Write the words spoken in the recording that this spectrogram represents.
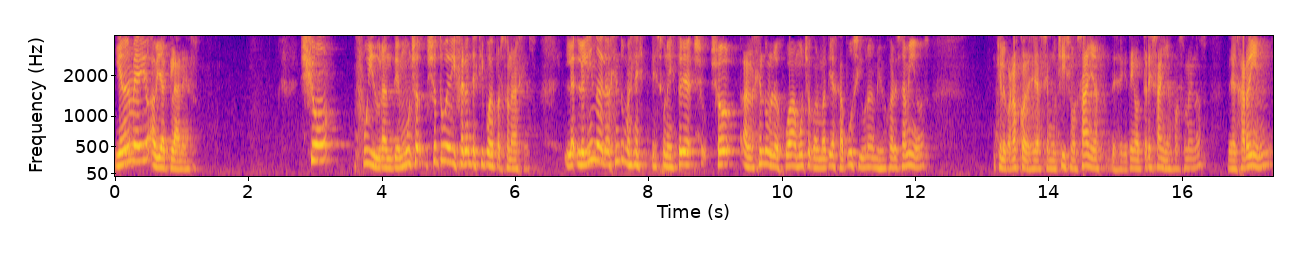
Y en el medio había clanes. Yo fui durante mucho. Yo tuve diferentes tipos de personajes. Lo, lindo del Argentum es, es una historia. Yo, yo al Argentum lo jugaba mucho con Matías Capuzzi, uno de mis mejores amigos, que lo conozco desde hace muchísimos años, desde que tengo tres años más o menos, desde el jardín.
